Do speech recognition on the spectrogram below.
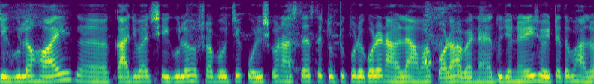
যেগুলো হয় কাজ বাজ সেগুলো সব হচ্ছে করিস কোন আস্তে আস্তে টুকটুক করে করে, না হলে আমার পড়া হবে না। দুজনেরই শরীরটা তো ভালো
